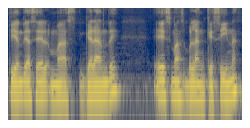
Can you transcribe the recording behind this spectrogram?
tiende a ser más grande, es más blanquecina,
